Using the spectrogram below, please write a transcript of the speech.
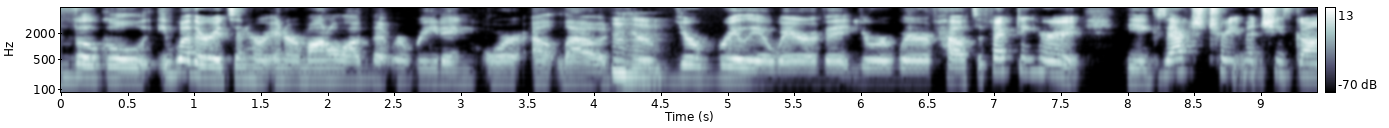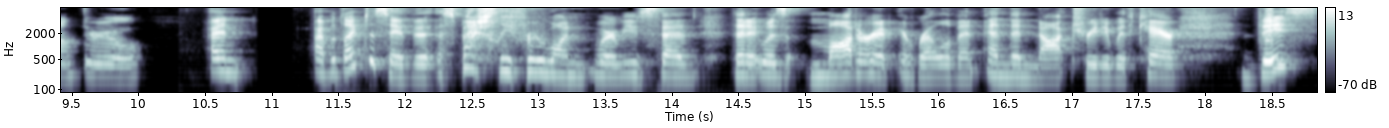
vocal whether it's in her inner monologue that we're reading or out loud you're Mhm. you're really aware of it. You're aware of how it's affecting her the exact treatment she's gone through. And I would like to say that, especially for one where you said that it was moderate irrelevant and then not treated with care, this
